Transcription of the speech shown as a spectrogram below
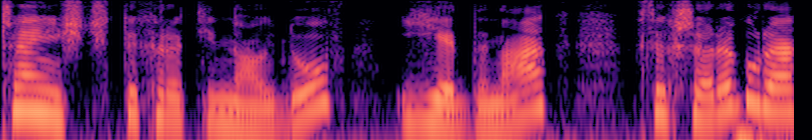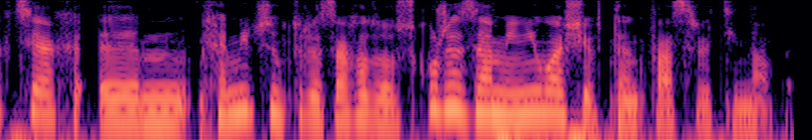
część tych retinoidów jednak w tych szeregu reakcjach chemicznych, które zachodzą w skórze, zamieniła się w ten kwas retinowy.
